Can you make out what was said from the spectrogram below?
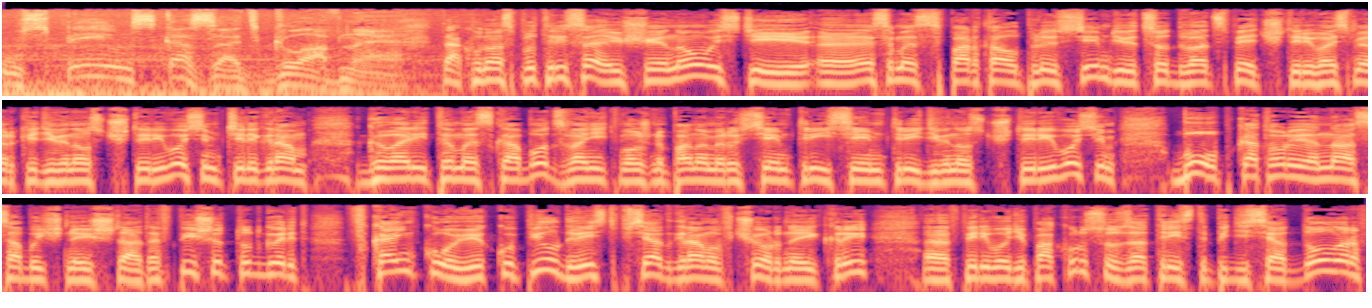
Успеем сказать главное. Так, у нас потрясающие новости. Э, СМС-портал плюс семь девятьсот двадцать пять четыре восьмерки девяносто четыре восемь. Телеграмм говорит МСК-бот. Звонить можно по номеру семь три семь три девяносто четыре восемь. Боб, который нас обычно из Штатов пишет, тут говорит, в Конькове купил 250 граммов черной икры э, в переводе по курсу за 350 долларов.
